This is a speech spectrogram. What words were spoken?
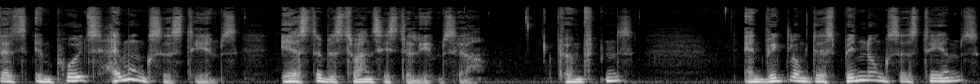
des Impulshemmungssystems, erste bis zwanzigste Lebensjahr. Fünftens Entwicklung des Bindungssystems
